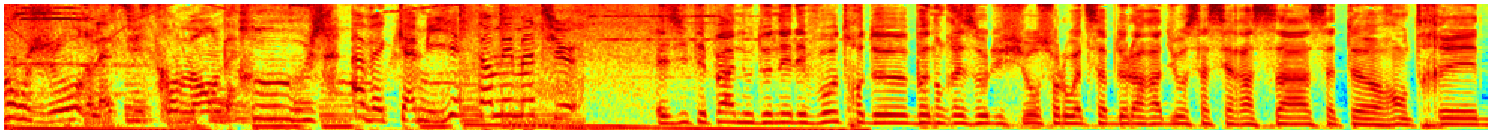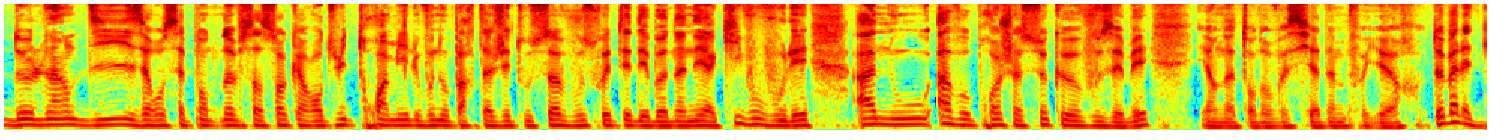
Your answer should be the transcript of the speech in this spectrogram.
Bonjour la Suisse romande. Rouge. Avec Camille, Tom et Mathieu. N'hésitez pas à nous donner les vôtres de bonnes résolutions sur le WhatsApp de la radio. Ça sert à ça. Cette rentrée de lundi 079 548 3000. Vous nous partagez tout ça. Vous souhaitez des bonnes années à qui vous voulez, à nous, à vos proches, à ceux que vous aimez. Et en attendant, voici Adam Foyer de Ballet Girl.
